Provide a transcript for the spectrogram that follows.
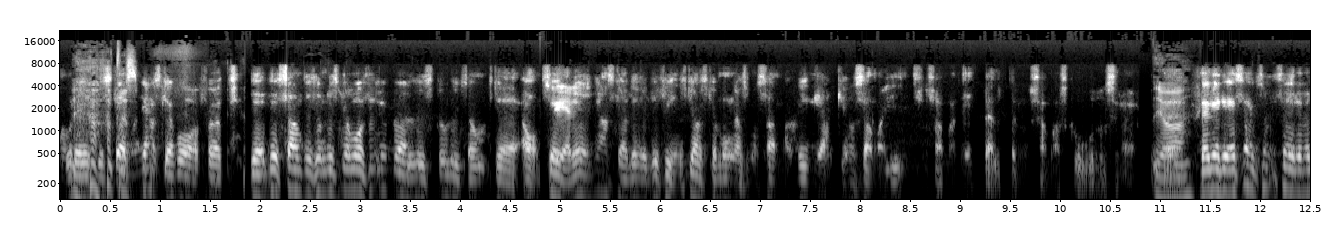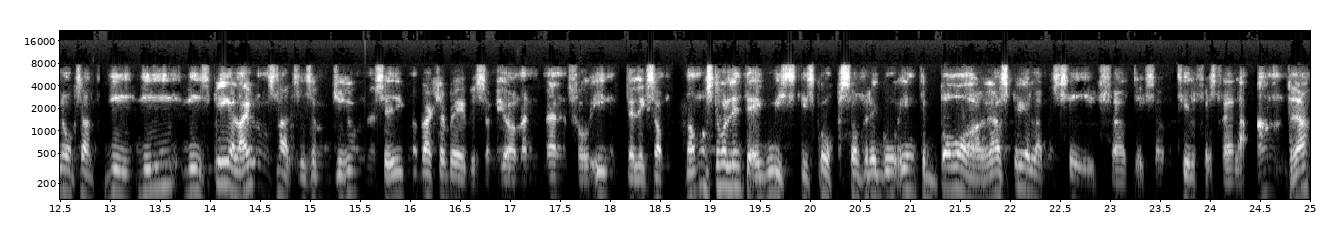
Och det, det stämmer ganska bra för att det, det, samtidigt som det ska vara så rebelliskt och liksom, eh, ja, så är det ganska... Det, det finns ganska många som har samma skinnjackor och samma jeans och samma nitbälten och samma skor och sådär. Ja. Men med det sagt så, så är det väl också att vi, vi, vi spelar ju någon slags liksom grundmusik med Backyard Babies som vi gör men, men får inte liksom... Man måste vara lite egoistisk också för det går inte bara att spela musik för att liksom tillfredsställa andra.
